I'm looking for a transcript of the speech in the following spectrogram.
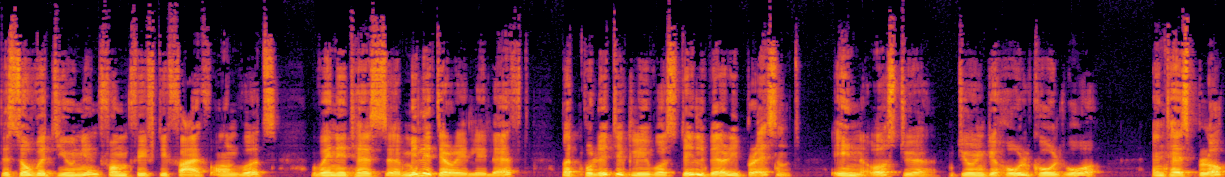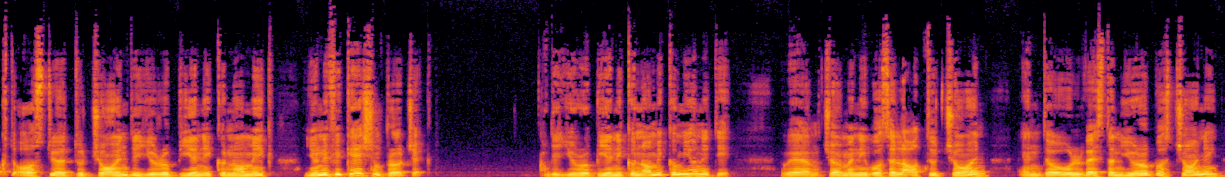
The Soviet Union from 55 onwards when it has uh, militarily left, but politically was still very present in Austria during the whole Cold War and has blocked Austria to join the European Economic Unification Project, the European Economic Community, where Germany was allowed to join and the whole Western Europe was joining.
